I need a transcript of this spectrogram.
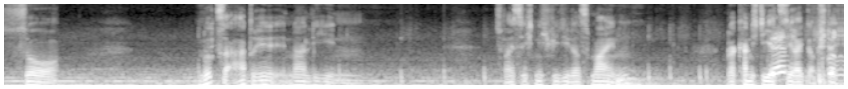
So. Nutze Adrenalin. Jetzt weiß ich nicht, wie die das meinen. Oder kann ich die jetzt direkt abstechen?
